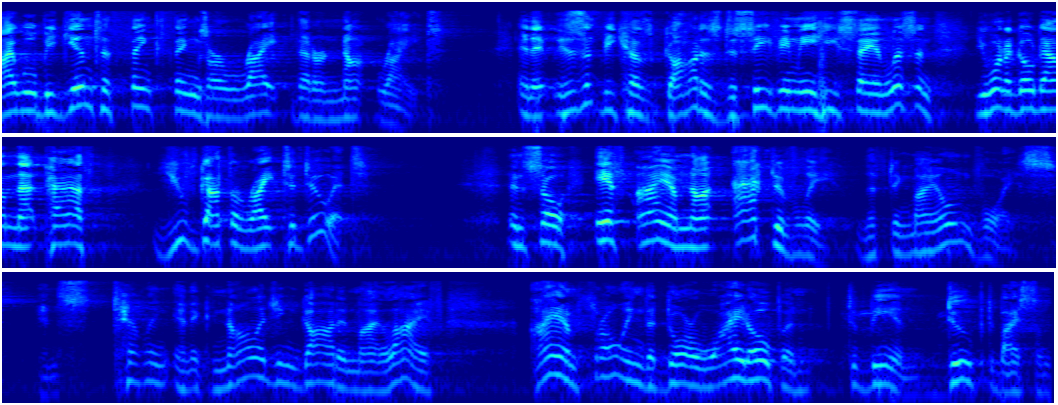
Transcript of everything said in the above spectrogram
I will begin to think things are right that are not right. And it isn't because God is deceiving me. He's saying, listen, you want to go down that path? You've got the right to do it. And so if I am not actively lifting my own voice and telling and acknowledging God in my life, I am throwing the door wide open to being duped by some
